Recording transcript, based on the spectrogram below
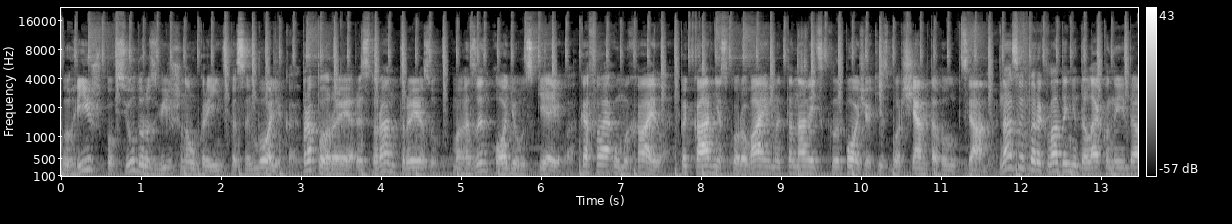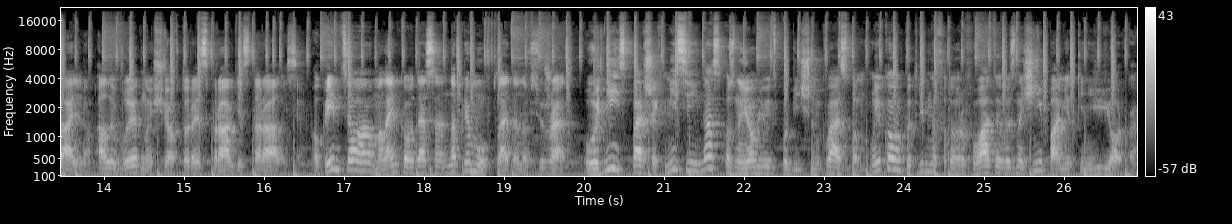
У грі ж повсюду розвішена українська символіка: прапори, ресторан Тризу, магазин одягу з Києва, кафе у Михайла, пекарня з короваями та навіть склепочок із борщем та голубцями. Назви перекладені далеко не ідеально, але видно, що автори справді старалися. Окрім цього, маленька Одеса напряму вплетена в сюжет. У одній з перших місій нас ознайомлюють з побічним квестом, у якому потрібно фотографувати визначні пам'ятки Нью-Йорка,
